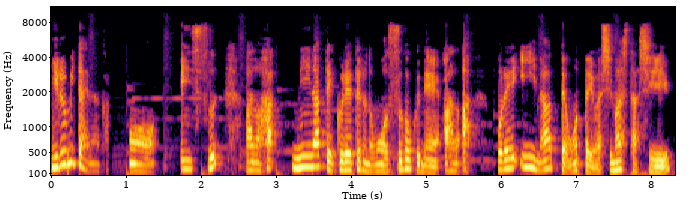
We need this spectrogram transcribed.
いるみたいな感の演出あの、は、になってくれてるのもすごくね、あの、あ、これいいなって思ったりはしましたし、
